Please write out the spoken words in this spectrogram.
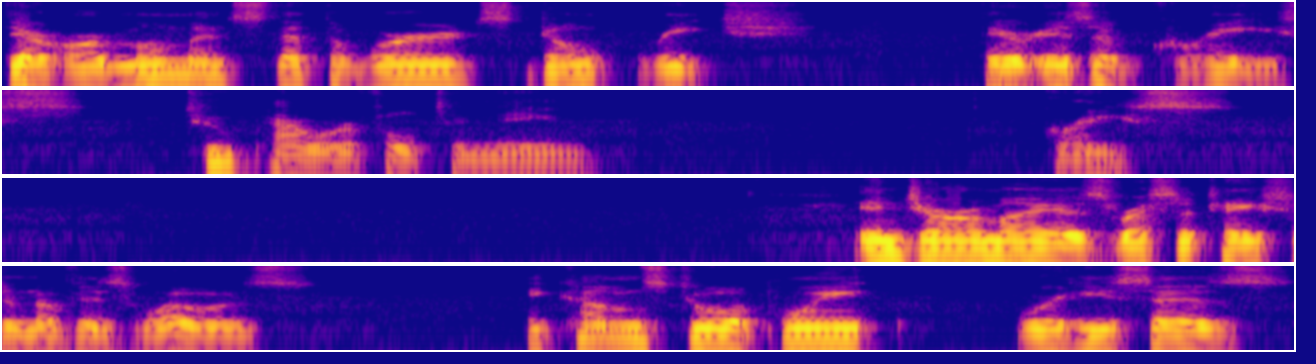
There are moments that the words don't reach. There is a grace too powerful to name. Grace. In Jeremiah's recitation of his woes, he comes to a point where he says,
